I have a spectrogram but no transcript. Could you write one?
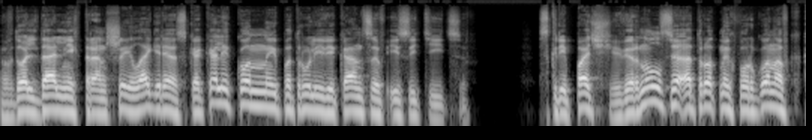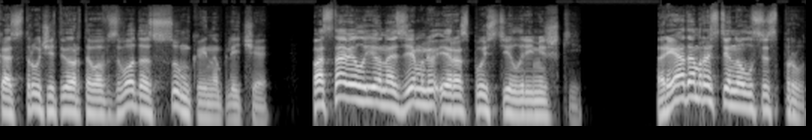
Вдоль дальних траншей лагеря скакали конные патрули виканцев и сытийцев. Скрипач вернулся от ротных фургонов к костру четвертого взвода с сумкой на плече. Поставил ее на землю и распустил ремешки. Рядом растянулся спрут.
